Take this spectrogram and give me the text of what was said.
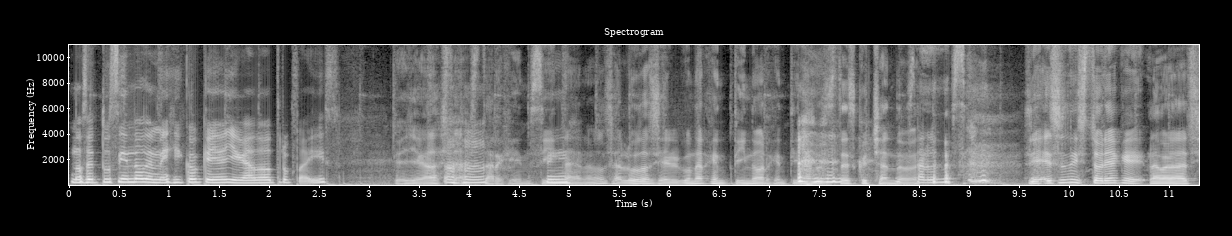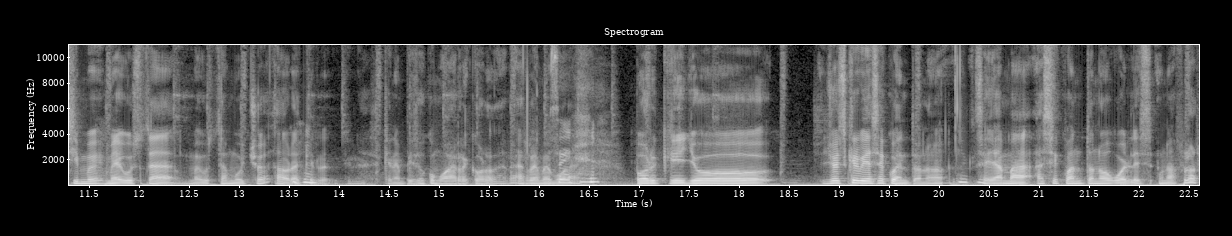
no sé, tú siendo de México, que haya llegado a otro país. Que haya llegado hasta, Argentina, ¿no? Saludos si algún argentino o argentina nos está escuchando. Saludos. Sí, es una historia que la verdad sí me, gusta, me gusta mucho ahora que, que, la empiezo como a recordar, a rememorar. Porque yo, yo escribí ese cuento, ¿no? Se llama ¿Hace cuánto no hueles una flor?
